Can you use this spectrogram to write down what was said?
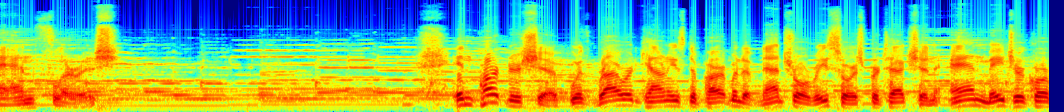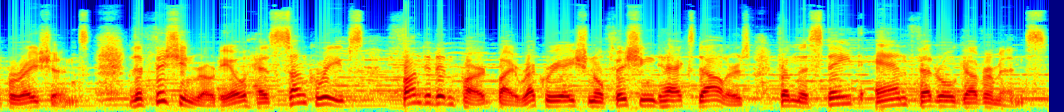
and flourish. In partnership with Broward County's Department of Natural Resource Protection and major corporations, the fishing rodeo has sunk reefs funded in part by recreational fishing tax dollars from the state and federal governments.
